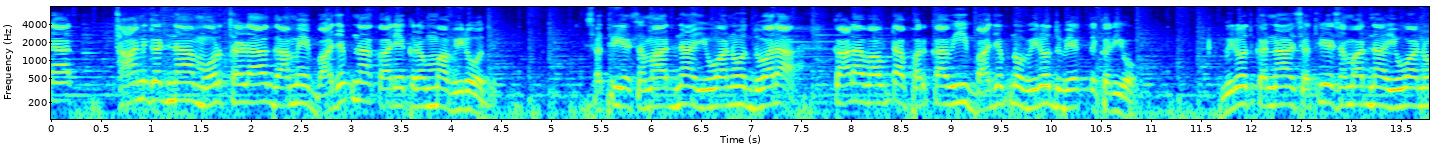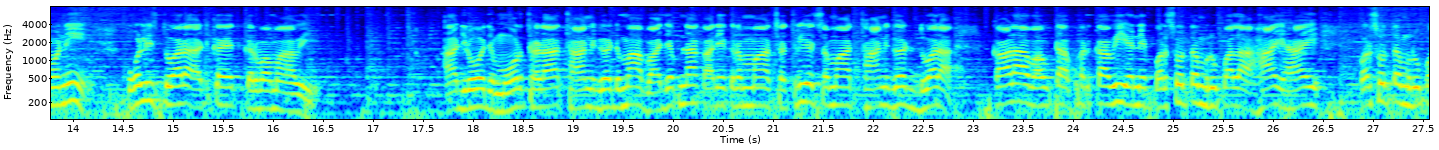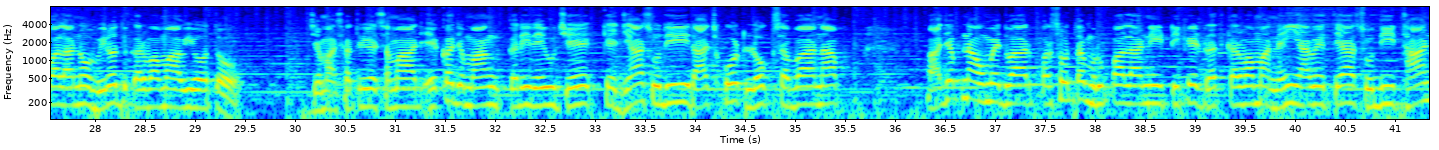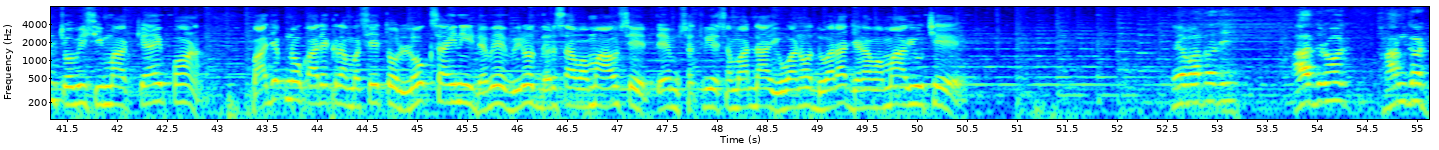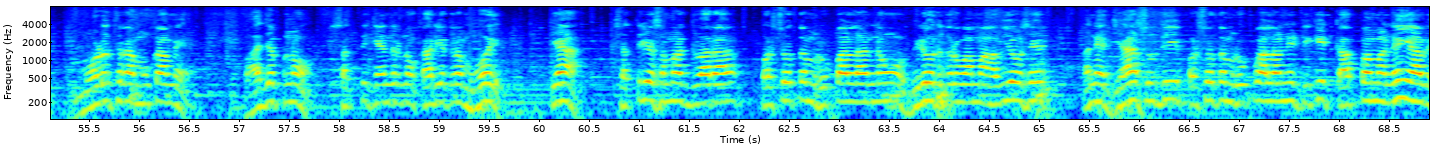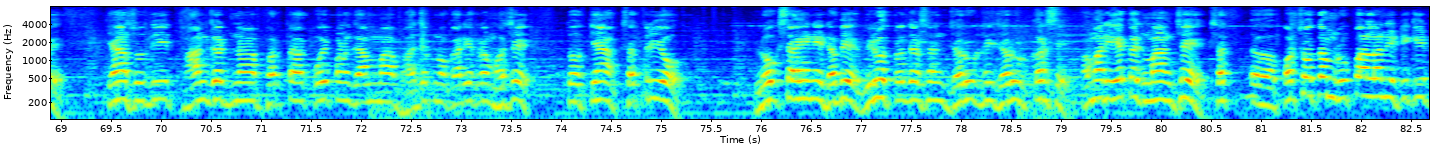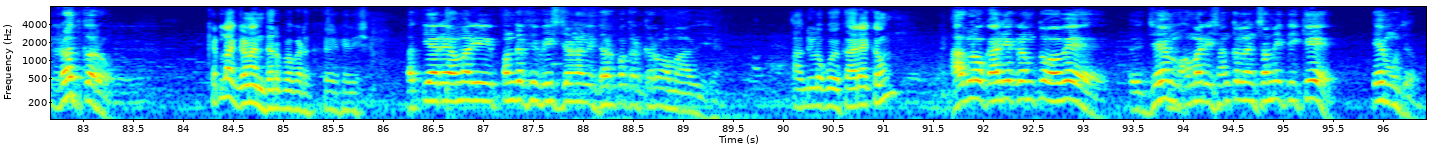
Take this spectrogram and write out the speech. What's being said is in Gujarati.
થાનગઢના મોરથડા ગામે ભાજપના કાર્યક્રમમાં વિરોધ. ક્ષત્રિય સમાજના યુવાનો દ્વારા કાળા વાવટા ફરકાવી ભાજપનો વિરોધ વ્યક્ત કર્યો. વિરોધ કરનાર ક્ષત્રિય સમાજના યુવાનોની પોલીસ દ્વારા અટકાયત કરવામાં આવી. આજરોજ મોરથડા થાનગઢમાં ભાજપના કાર્યક્રમમાં ક્ષત્રિય સમાજ થાનગઢ દ્વારા કાળા વાવટા ફરકાવી અને પરસોત્તમ રૂપાલા હાય હાય પરસોત્તમ રૂપાલાનો વિરોધ કરવામાં આવ્યો હતો. જેમાં ક્ષત્રિય સમાજ એક જ માંગ કરી રહ્યું છે કે જ્યાં સુધી રાજકોટ લોકસભાના ભાજપના ઉમેદવાર પરસોત્તમ રૂપાલાની ટિકિટ રદ કરવામાં નહીં આવે, ત્યાં સુધી થાન ચોવીસીમાં ક્યાંય પણ ભાજપનો કાર્યક્રમ હશે તો લોકશાહીની ઢબે વિરોધ દર્શાવવામાં આવશે, તેમ ક્ષત્રિય સમાજના યુવાનો દ્વારા જણાવવામાં આવ્યું છે. હે માતાજી, આજરોજ થાનગઢ મોડથરા મુકામે ભાજપનો શક્તિ કેન્દ્રનો કાર્યક્રમ હોય ત્યાં ક્ષત્રિય સમાજ દ્વારા પરસોત્તમ રૂપાલાનો વિરોધ કરવામાં આવ્યો છે અને જ્યાં સુધી પરસોત્તમ રૂપાલાની ટિકિટ કાપવામાં નહીં આવે ત્યાં સુધી થાનગઢના ફરતા કોઈ પણ ગામમાં ભાજપનો કાર્યક્રમ હશે તો ત્યાં ક્ષત્રિયો લોકશાહીની ઢબે વિરોધ પ્રદર્શન જરૂરથી જરૂર કરશે. અમારી એક જ માંગ છે પરસોત્તમ રૂપાલાની ટિકિટ રદ કરો. કેટલાક જણાની ધરપકડ કરી છે? અત્યારે અમારી પંદરથી વીસ જણાની ધરપકડ કરવામાં આવી છે. આગલો કોઈ કાર્યક્રમ? આગલો કાર્યક્રમ તો હવે જેમ અમારી સંકલન સમિતિ કે એ મુજબ.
